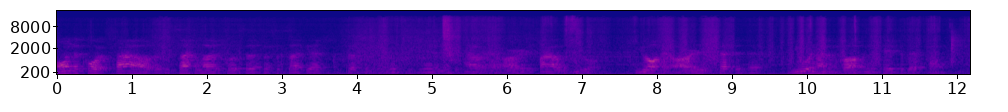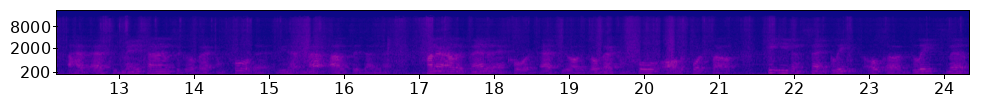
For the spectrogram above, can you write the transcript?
On the court file is a psychological assessment, a psychiatric assessment, and Mrs. Lynn and Mrs. Howard had already filed with you all. You all had already accepted that. You were not involved in the case at that point. I have asked you many times to go back and pull that. You have not obviously done that. Hunter Alexander in court asked you all to go back and pull all the court files. He even sent Glee, oh, uh, Glee Smith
